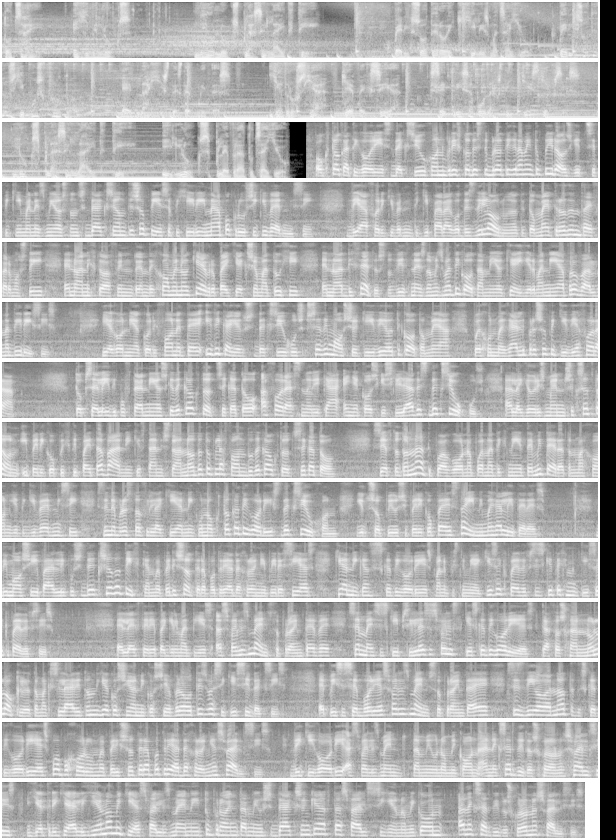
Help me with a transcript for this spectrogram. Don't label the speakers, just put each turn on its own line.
Το τσάι έγινε Lux. Νέο Lux Plus Light Tea. Περισσότερο εκχύλισμα τσαγιού. Περισσότερο χυμός φρούτων. Ελάχιστες θερμίδες. Για δροσιά και ευεξία. Σε τρεις απολαυστικές γεύσεις. Lux Plus Light Tea. Η Lux πλευρά του τσαγιού.
Οκτώ κατηγορίες συνταξιούχων βρίσκονται στην πρώτη γραμμή του πυρός για τις επικείμενες μειώσεις των συντάξεων, τις οποίες επιχειρεί να αποκρούσει η κυβέρνηση. Διάφοροι κυβερνητικοί παράγοντες δηλώνουν ότι το μέτρο δεν θα εφαρμοστεί, ενώ ανοιχτό αφήνουν το ενδεχόμενο και ευρωπαϊκοί αξιωματούχοι, ενώ αντιθέτως το Διεθνές Νομισματικό Ταμείο και η Γερμανία προβάλλουν αντιρρήσεις. Η αγωνία κορυφώνεται ειδικά για τους συνταξιούχους σε δημόσιο και ιδιωτικό τομέα που έχουν μεγάλη προσωπική διαφορά. Το ψαλίδι που φτάνει έως και 18% αφορά συνολικά 900.000 συνταξιούχους, αλλά για ορισμένους εξ αυτών η περικοπή χτυπάει τα βάνη και φτάνει στο ανώτατο πλαφόν του 18%. Σε αυτόν τον άτυπο αγώνα που αναδεικνύεται μητέρα των μαχών για την κυβέρνηση, στην εμπροστοφυλακή ανήκουν 8 κατηγορίες συνταξιούχων, για τους οποίους οι περικοπές θα είναι οι μεγαλύτερες. Δημόσιοι υπάλληλοι που συνταξιοδοτήθηκαν με περισσότερα από 30 χρόνια υπηρεσίας και ανήκαν στις κατηγορίες πανεπιστημιακής εκπαίδευσης και τεχνικής εκπαίδευσης ελεύθεροι επαγγελματίες ασφαλισμένοι στο πρώην ΤΕΒΕ σε μέσες και υψηλές ασφαλιστικές κατηγορίες, καθώς χάνουν ολόκληρο το μαξιλάρι των 220 ευρώ της βασικής σύνταξης. Επίσης, εμποροί ασφαλισμένοι στο πρώην ΤΑΕ στις δύο ανώτατες κατηγορίες που αποχωρούν με περισσότερα από 30 χρόνια ασφάλισης. Δικηγόροι ασφαλισμένοι του Ταμείου Νομικών ανεξαρτήτως χρόνου ασφάλισης, γιατροί και άλλοι υγειονομικοί ασφαλισμένοι του πρώην Ταμείου Συντάξεων και Αυτασφάλισης Υγειονομικών ανεξαρτήτως χρόνου ασφάλισης.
